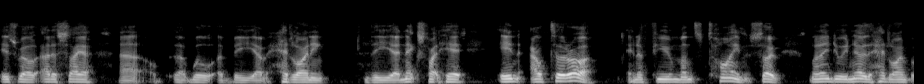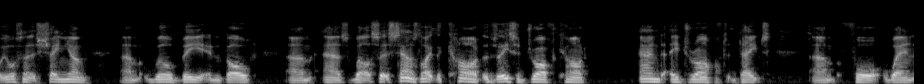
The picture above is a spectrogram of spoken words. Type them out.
Israel Adesanya uh, uh will be uh, headlining the uh, next fight here in Aotearoa in a few months' time. So not only do we know the headline, but we also know that Shane Young um, will be involved um, as well. So it sounds like the card, there's at least a draft card and a draft date um, for when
